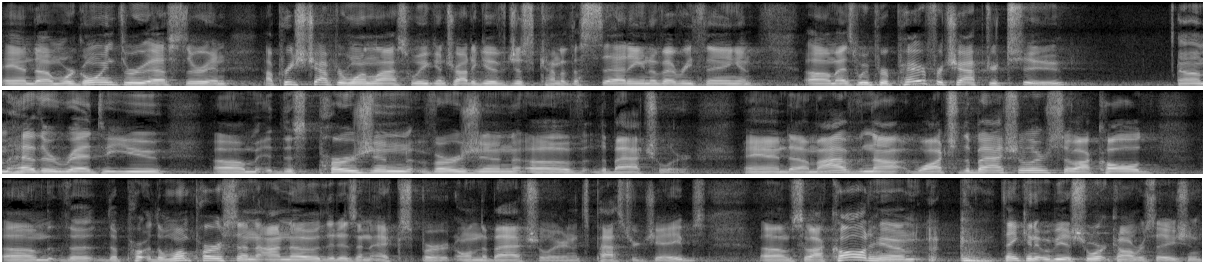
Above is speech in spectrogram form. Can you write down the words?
and um, we're going through Esther. And I preached chapter one last week and tried to give just kind of the setting of everything. And um, as we prepare for chapter two, um, Heather read to you um, this Persian version of The Bachelor. And um, I've not watched The Bachelor, so I called um, the, the, the one person I know that is an expert on The Bachelor, and it's Pastor James. Um, so I called him thinking it would be a short conversation.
